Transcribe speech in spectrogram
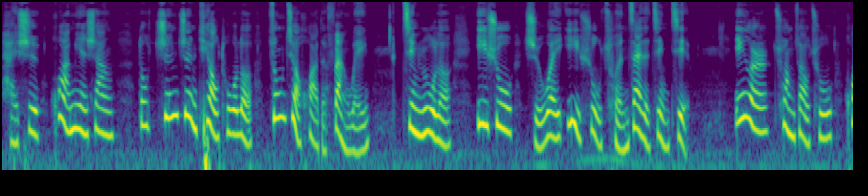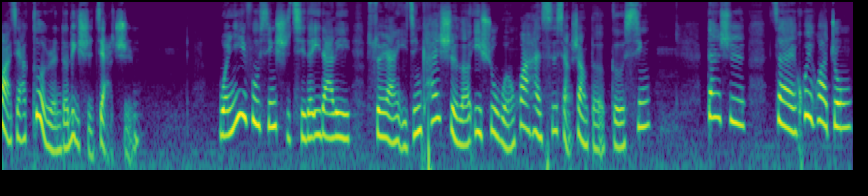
还是画面上，都真正跳脱了宗教化的范围，进入了艺术只为艺术存在的境界，因而创造出画家个人的历史价值。文艺复兴时期的意大利虽然已经开始了艺术文化和思想上的革新，但是在绘画中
